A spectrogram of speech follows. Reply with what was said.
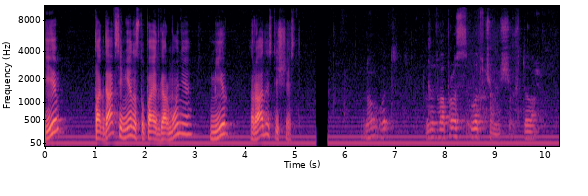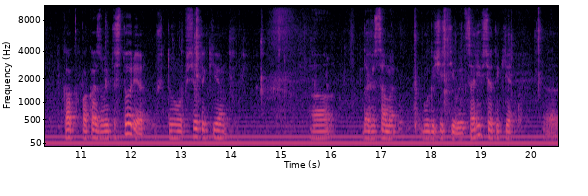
И Тогда в семье наступает гармония, мир, радость и счастье. Ну вот тут вопрос вот в чем еще, что, как показывает история, что все-таки э, даже самые благочестивые цари все-таки э,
